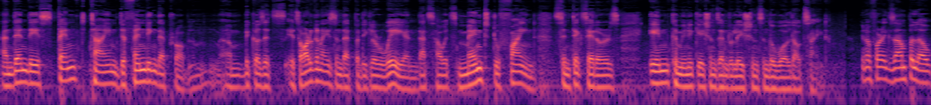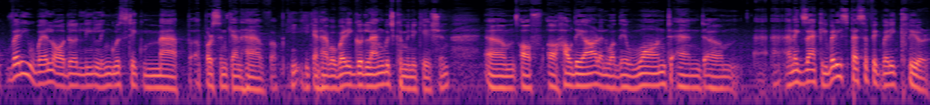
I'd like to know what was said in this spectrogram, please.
And then they spend time defending that problem um, because it's it's organized in that particular way and that's how it's meant to find syntax errors in communications and relations in the world outside you know, for example, a very well orderly linguistic map a person can have. He, he can have a very good language communication um, of uh, how they are and what they want, and um, and exactly very specific, very clear.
